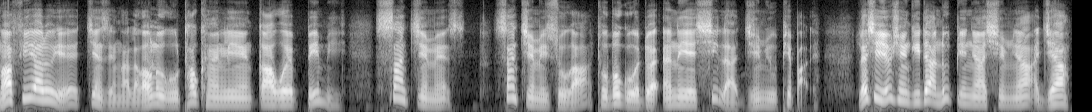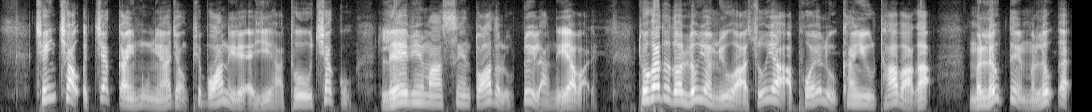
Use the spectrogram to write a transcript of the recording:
မာဖီးယာတို့ရဲ့ကျင့်စဉ်က၎င်းတို့ကိုထောက်ခံလျင်ကာဝယ်ပေးမည်စန့်ကျင်မဲ့ စန့်ကျင်မည်ဆိုကထိုပုဂ္ဂိုလ်အတွက်အန္တရာယ်ရှိလာခြင်းမျိုးဖြစ်ပါတယ်လက်ရှိရုပ်ရှင်ဂီတအမှုပညာရှင်များအကြားချင်းချောက်အကြက်ကင်မှုများကြောင့်ဖြစ်ပွားနေတဲ့အရေးဟာထိုချက်ကိုလဲပြင်းမှာဆင်သွားသလိုတွေ့လာနေရပါတယ်ထိုကဲ့သို့သောလောက်ရမျိုးဟာအစိုးရအဖွဲ့လို့ခံယူထားပါကမလုတ်တဲ့မလုတ်အပ်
